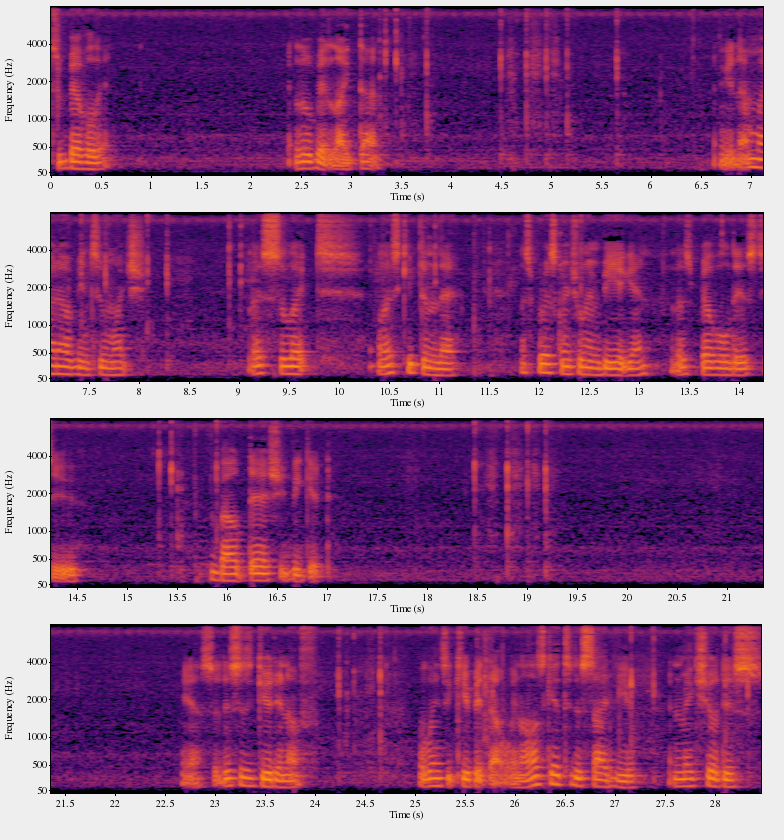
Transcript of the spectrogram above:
to bevel it a little bit like that. Okay that might have been too much. Let's select let's keep them there. Let's press ctrl and B again. Let's bevel this to about there should be good. Yeah so this is good enough. We're going to keep it that way. Now let's get to the side view and make sure this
